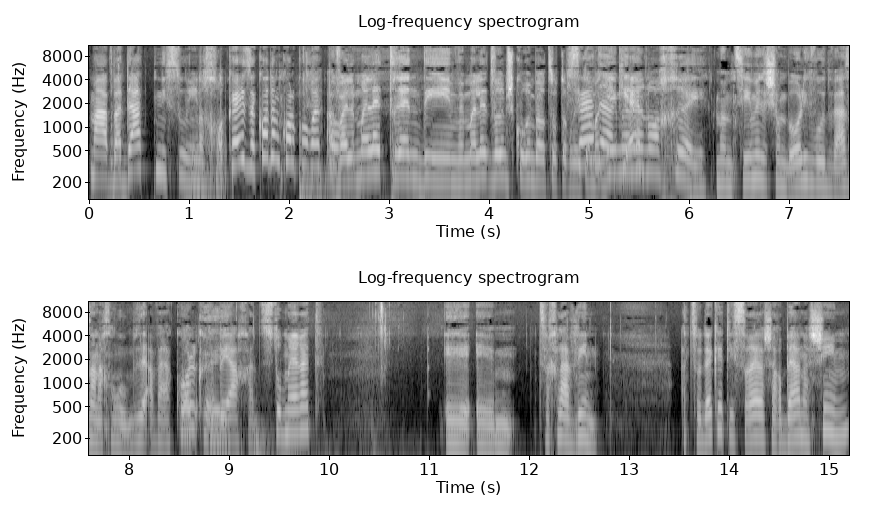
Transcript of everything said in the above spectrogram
מעבדת ניסויים. נכון. אוקיי? זה קודם כל קורה פה. אבל מלא טרנדים ומלא דברים שקורים בארצות הברית, הם מגיעים אלינו אחרי. ממציאים את זה שם בהוליווד, ואז אנחנו... אבל הכל אוקיי. זה ביחד. זאת אומרת, אה, אה, צריך להבין, את צודקת ישראל, שהרבה אנשים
